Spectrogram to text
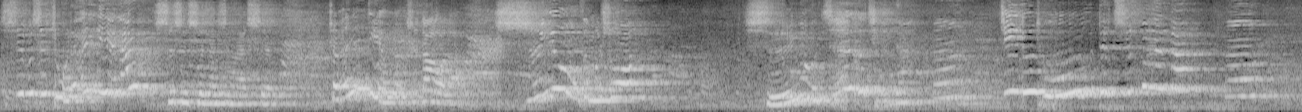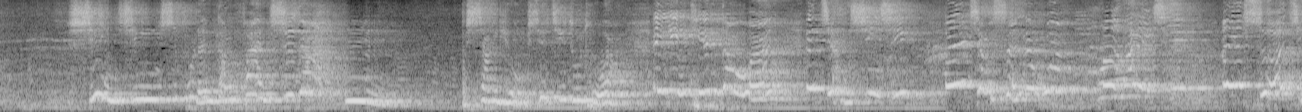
是不是主的恩典呢？是是是，那是那是。这恩典我知道了，实用怎么说？实用这个简单，嗯，基督徒得吃饭吧，嗯，信心是不能当饭吃的，嗯，不像有些基督徒啊，哎，一天到晚哎讲信心，哎讲神的话，哎爱心，哎舍己，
